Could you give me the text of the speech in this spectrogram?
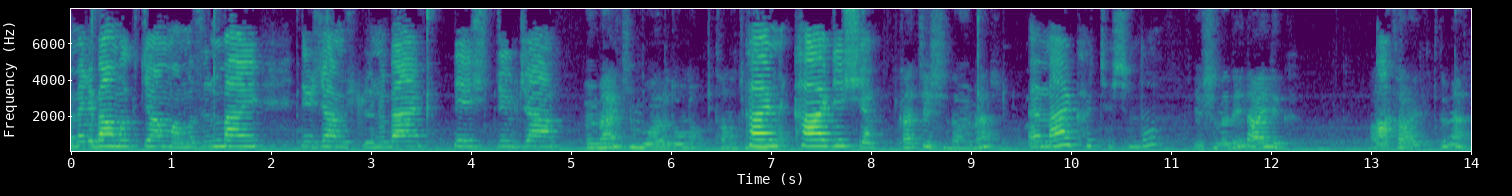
Ömer'e ben bakacağım mamasını ben yedireceğim üstünü ben değiştireceğim. Ömer kim bu arada onu tanıtayım. Kar- kardeşim. Kaç yaşında Ömer? Ömer kaç yaşında? Yaşında değil aylık. 6 aylık değil mi?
